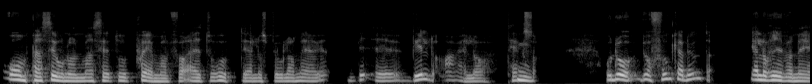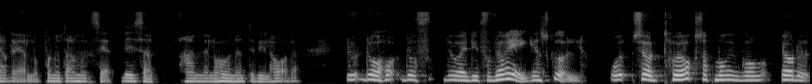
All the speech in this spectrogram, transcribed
Om personen man sätter upp scheman för äter upp det eller spolar ner eh, bilderna eller texter. Och då, då funkar det inte. Eller riva ner det eller på något annat sätt visa att han eller hon inte vill ha det. Då, då, då, då är det för vår egen skull. Och så tror jag också att många gånger både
